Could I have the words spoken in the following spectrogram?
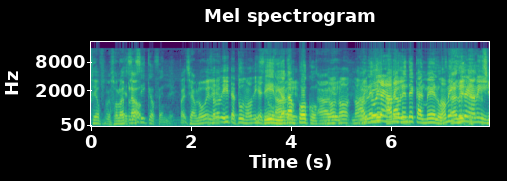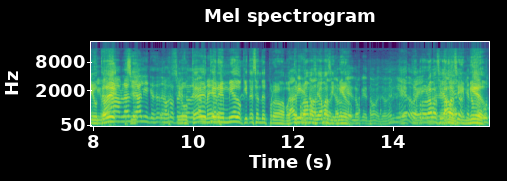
sí, eso empleado. sí que ofende. Pues, se habló el, Eso lo dijiste tú, no lo dije Sí, yo. ni Está yo tampoco. No, no, no me hablen de, ahora mí. hablen de Carmelo. No me Ah, incluyan a mí. si Si, ustedes- van a hablar si- de alguien que sea de nosotros, Si que sea de ustedes tienen miedo, quítense del programa. porque Este bien, programa no, se llama no, Sin yo lo Miedo. que- lo que- no, yo no es miedo. Este eh, programa se llama Sin Miedo.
